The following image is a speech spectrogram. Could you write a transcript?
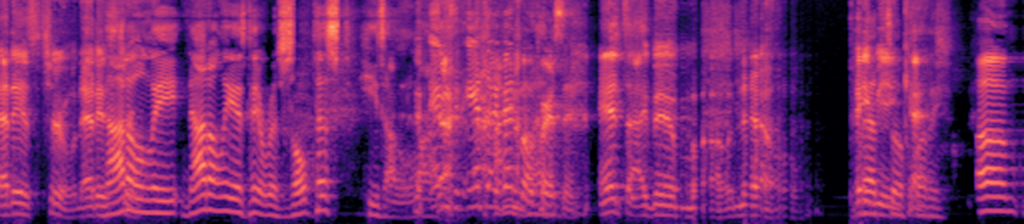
That is true. That is not true. only not only is he a resultist, he's a liar. and he's an anti-Venmo person. Anti-Venmo, no. Pay That's me so in cash. Funny. Um,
